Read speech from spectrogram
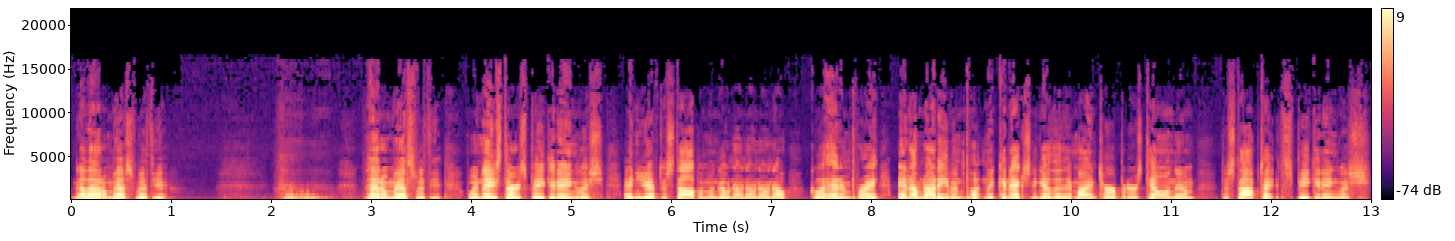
Now that'll mess with you. That'll mess with you. When they start speaking English and you have to stop them and go, no, no, no, no, go ahead and pray. And I'm not even putting the connection together that my interpreter is telling them to stop t- speaking English.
